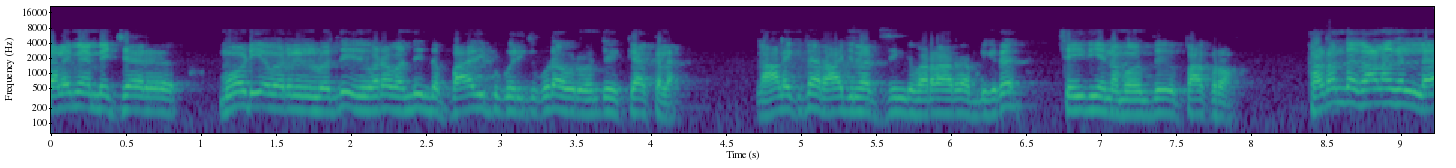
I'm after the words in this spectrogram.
தலைமை அமைச்சர் மோடி அவர்கள் வந்து இதுவரை வந்து இந்த பாதிப்பு குறித்து கூட அவர் வந்து கேட்கல. நாளைக்கு தான் ராஜ்நாத் சிங் வர்றாரு அப்படிங்கிற செய்தியை நம்ம வந்து பார்க்குறோம். கடந்த காலங்களில்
